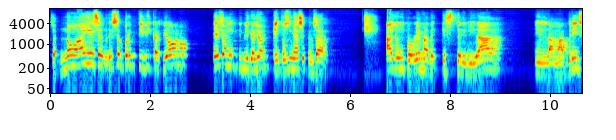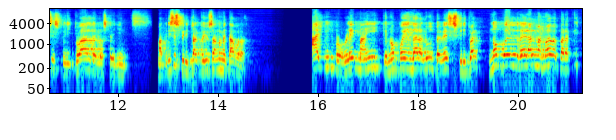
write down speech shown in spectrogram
sea, no hay ese, esa fructificación, esa multiplicación. Entonces me hace pensar, hay un problema de esterilidad en la matriz espiritual de los creyentes. Matriz espiritual, estoy usando metáforas. Hay un problema ahí que no pueden dar a luz bebés espirituales, no pueden traer almas nuevas para Cristo.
